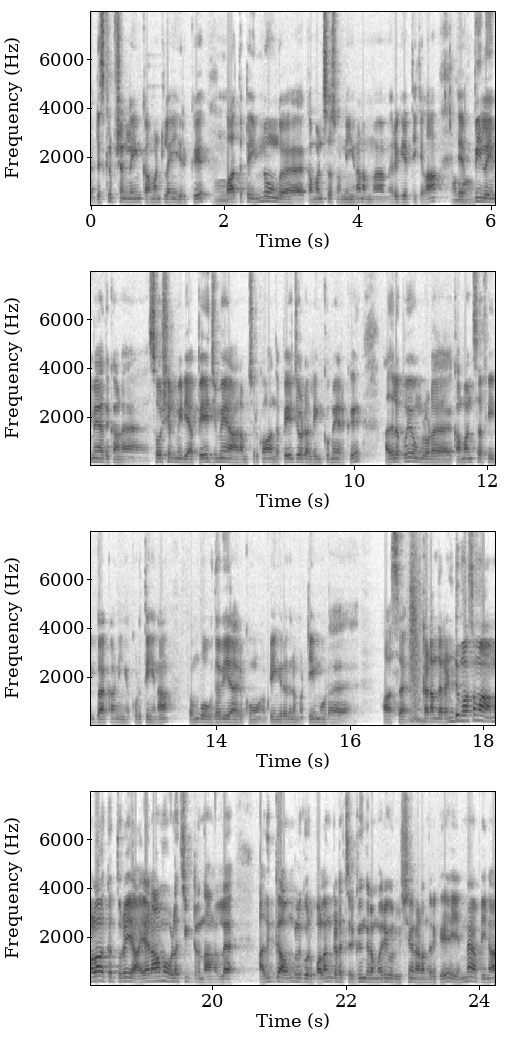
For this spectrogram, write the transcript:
டிஸ்கிரிப்ஷன்லையும் கமெண்ட்லையும் இருக்கு. ம். பார்த்துட்டு இன்னும் உங்க கமெண்ட்ஸை சொன்னீங்கன்னா நம்ம மெருகேற்றிக்கலாம். எஃபிலையுமே அதுக்கான சோஷியல் மீடியா பேஜுமே ஆரம்பிச்சிருக்கோம். அந்த பேஜோட லிங்க்குமே இருக்குது அதில் போய் உங்களோட கமெண்ட்ஸை ஃபீட்பேக்காக நீங்கள் கொடுத்தீங்கன்னா ரொம்ப உதவியாக இருக்கும் அப்படிங்கிறது நம்ம டீமோட ஆசை. கடந்த ரெண்டு மாசமா அமலாக்கத்துறை அயராமல் உழைச்சிக்கிட்டு இருந்தாங்கல்ல. அதுக்கு அவங்களுக்கு ஒரு பலன் கிடைச்சிருக்குங்கிற மாதிரி ஒரு விஷயம் நடந்திருக்கு. என்ன அப்படின்னா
